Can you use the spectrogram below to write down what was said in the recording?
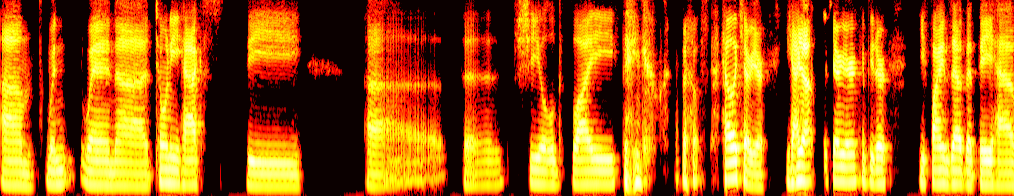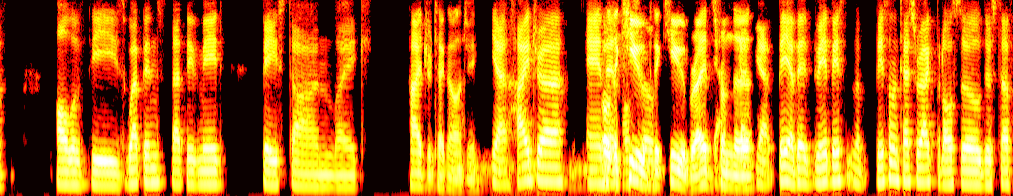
um, when when uh, Tony hacks the uh the shield fly thing helicarrier he hacks Yeah. the helicarrier computer he finds out that they have all of these weapons that they've made based on like Hydra technology. yeah hydra and oh, the cube, also- the cube, right? It's yeah, from the yeah, yeah, ba- ba- based on the based on the Tesseract, but also there's stuff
